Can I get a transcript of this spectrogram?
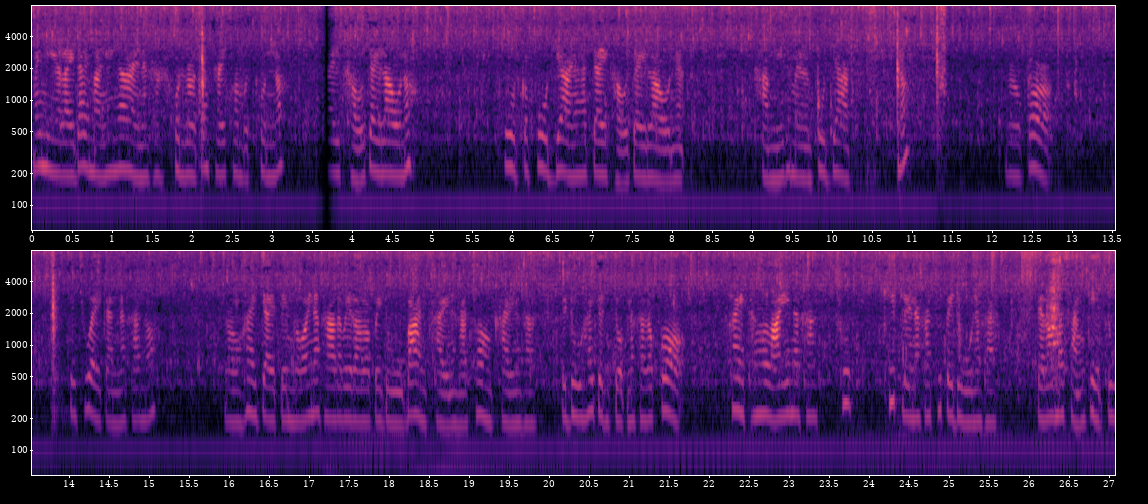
ไม่มีอะไรได้มาง่าย ๆนะคะ คนเราต้องใช้ความอดทนเนาะใจเขาใจเราเนาะพูดก็พูดยากนะคะ ใจเขาใจเราเนี่ยคำนี้ทำไมมันพูดยากเนาะเราก็ช่วยๆกันนะคะเนาะเราให้ใจเต็มร้อยนะคะแล้วเวลาเราไปดูบ้านใครนะคะ ช่องใครนะคะ ไปดูให้จนจบนะคะ แล้วก็ให้ทั้งไลค์นะคะ ทุกคลิปเลยนะคะที่ไปดูนะคะ แต่เรามาสังเกตดู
